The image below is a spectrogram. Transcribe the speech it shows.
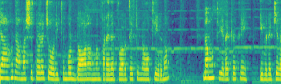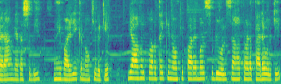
രാഹുൽ അമർഷത്തോടെ ചോദിക്കുമ്പോൾ ഡോൺ ഒന്നും പറയാതെ പുറത്തേക്ക് നോക്കിയിരുന്നു. നമുക്ക് ഇടയ്ക്കൊക്കെ ഇവിടേക്ക് വരാൻ കേട്ട സുബി. നീ വഴിയൊക്കെ നോക്കി വെക്കേ. രാഹുൽ പുറത്തേക്ക് നോക്കി പറയുമ്പോൾ സുബി ഉത്സാഹത്തോടെ തല ഉലുക്കി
